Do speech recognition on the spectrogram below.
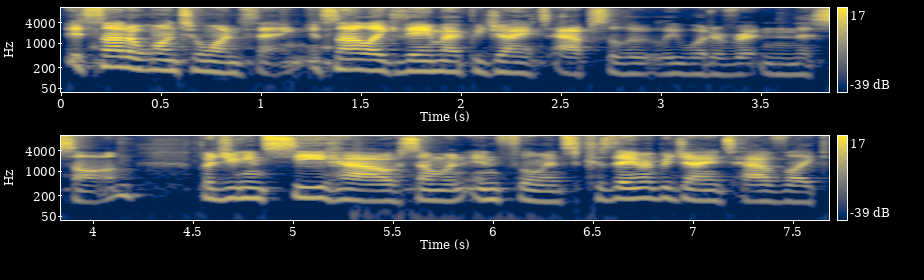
it's not a one to one thing. It's not like They Might Be Giants absolutely would have written this song, but you can see how someone influenced, because They Might Be Giants have like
